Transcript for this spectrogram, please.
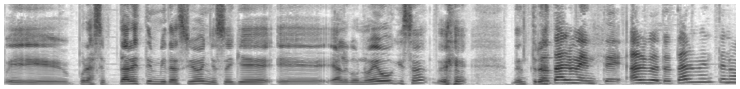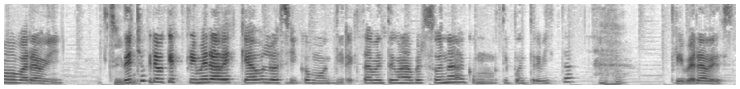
eh, por aceptar esta invitación. Yo sé que eh, es algo nuevo quizás. dentro totalmente, algo totalmente nuevo para mí. de hecho, creo que es primera vez que hablo así como directamente con una persona, como tipo entrevista. Primera vez.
